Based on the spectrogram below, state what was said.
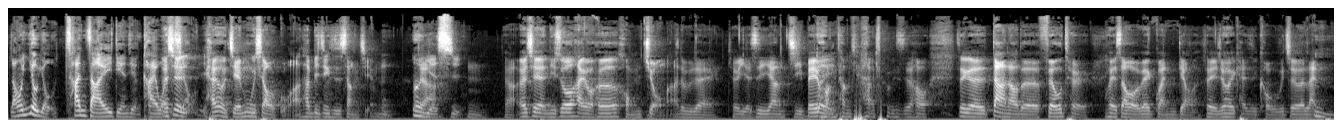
然后又有掺杂一点点开玩笑，而且还有节目效果啊，他毕竟是上节目，嗯，啊、也是，嗯。啊，而且你说还有喝红酒嘛，对不对？就也是一样，几杯黄汤下肚之后，这个大脑的 filter 会稍微被关掉，所以就会开始口无遮拦。嗯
